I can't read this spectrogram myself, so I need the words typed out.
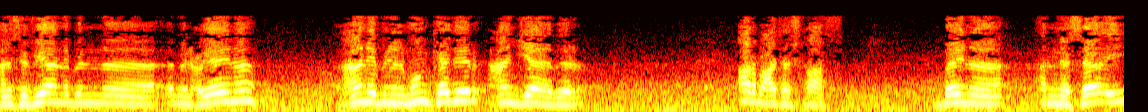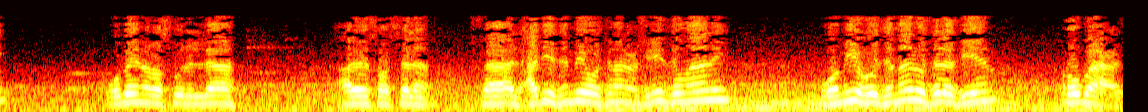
عن سفيان بن بن عيينة عن ابن المنكدر عن جابر. أربعة أشخاص بين النسائي وبين رسول الله عليه الصلاة والسلام. فالحديث 128 ثماني و138 رباعي.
